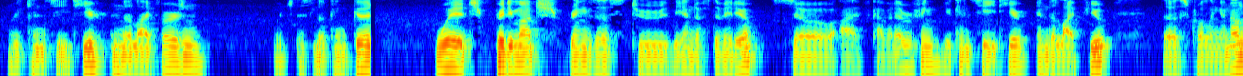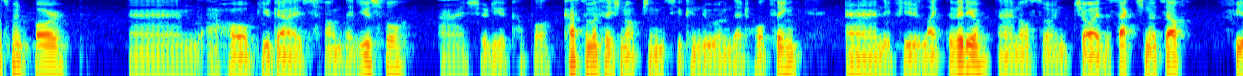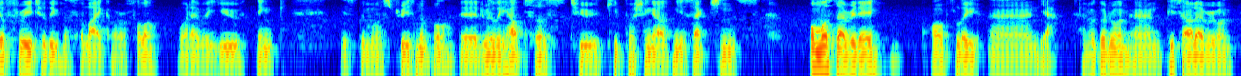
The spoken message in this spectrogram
We can see it here in the live version, which is looking good which pretty much brings us to the end of the video. So I've covered everything. You can see it here in the live view, the scrolling announcement bar. And I hope you guys found that useful. I showed you a couple customization options you can do on that whole thing. And if you like the video and also enjoy the section itself, feel free to leave us a like or a follow, whatever you think is the most reasonable. It really helps us to keep pushing out new sections almost every day hopefully. And yeah, have a good one and peace out, everyone.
